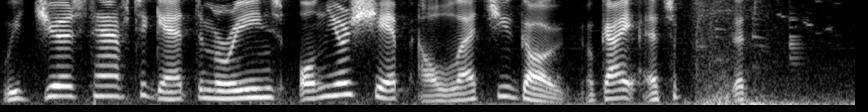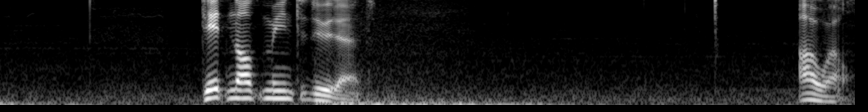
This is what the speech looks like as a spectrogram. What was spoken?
We just have to get the Marines on your ship. I'll let you go. Okay? That's a... That... Did not mean to do that. Oh well.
